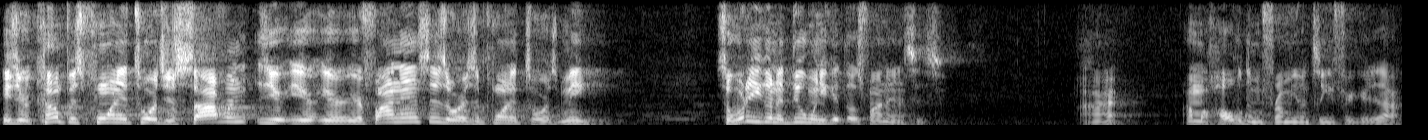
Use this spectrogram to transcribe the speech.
Is your compass pointed towards your sovereign, your, your, your finances, or is it pointed towards me? So, what are you going to do when you get those finances? All right, I'm going to hold them from you until you figure it out.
